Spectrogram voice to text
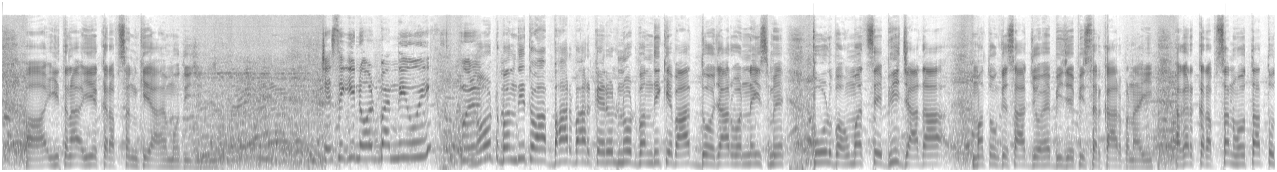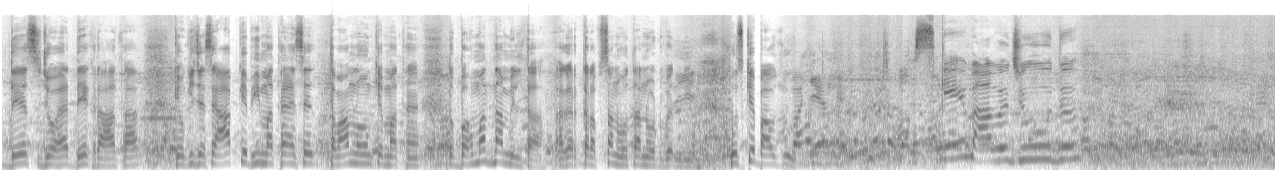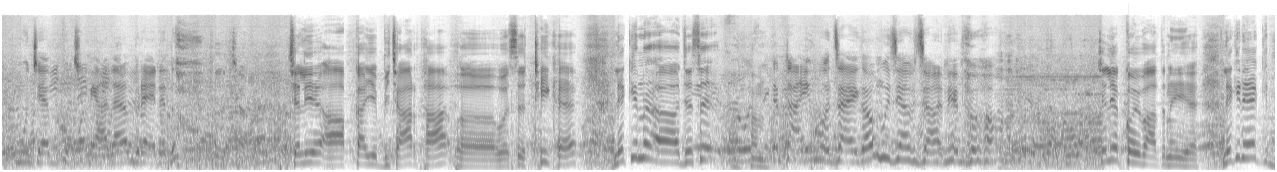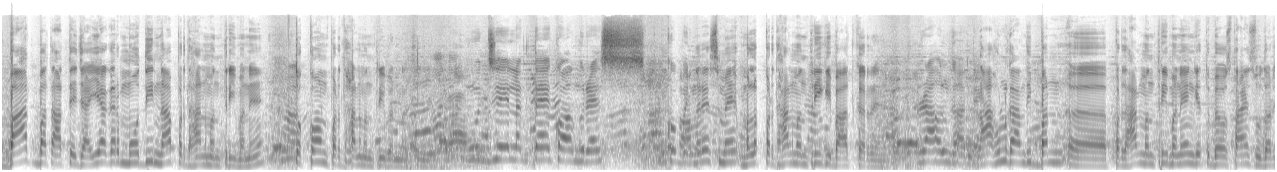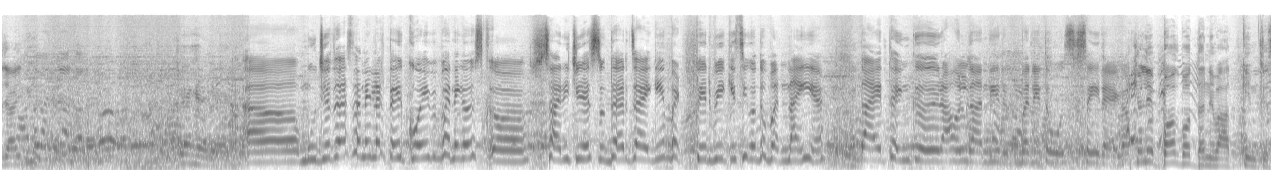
इतना ये करप्शन किया है मोदी जी ने? जैसे कि नोटबंदी हुई? नोटबंदी तो आप बार बार कह रहे हो नोटबंदी के बाद 2019 में पूर्ण बहुमत से भी ज़्यादा मतों के साथ जो है बीजेपी सरकार बनाई। अगर करप्शन होता तो देश जो है देख रहा था क्योंकि जैसे आपके भी मत हैं ऐसे तमाम लोगों के मत हैं तो बहुमत ना मिलता अगर करप्शन होता नोटबंदी। उसके बावजूद उसके बावजूद मुझे अब कुछ नहीं याद आ रहा अब रहने दो। अच्छा चलिए आपका ये विचार था वैसे ठीक है लेकिन जैसे टाइम हो जाएगा मुझे अब जाने दो। चलिए कोई बात नहीं है लेकिन एक बात बताते जाइए अगर मोदी ना प्रधानमंत्री बने तो कौन प्रधानमंत्री बनना चाहिए? मुझे लगता है कांग्रेस को कांग्रेस में मतलब प्रधानमंत्री की बात कर रहे हैं। राहुल गांधी। राहुल गांधी बन प्रधानमंत्री बनेंगे तो व्यवस्थाएँ सुधर जाएगी? मुझे तो ऐसा नहीं लगता कि कोई भी बनेगा, उस सारी चीज़ें सुधर जाएगी बट फिर भी किसी को तो बनना ही है। तो आई थिंक राहुल गांधी बने तो वो सही रहेगा। चलिए बहुत बहुत धन्यवाद, कीमती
